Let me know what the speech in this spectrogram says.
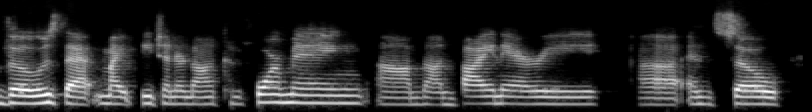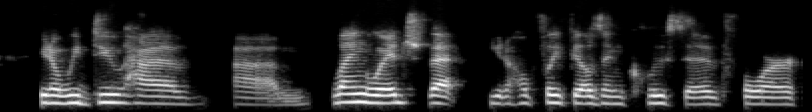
those that might be gender nonconforming, um, non-binary, uh, and so you know we do have um, language that you know hopefully feels inclusive for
